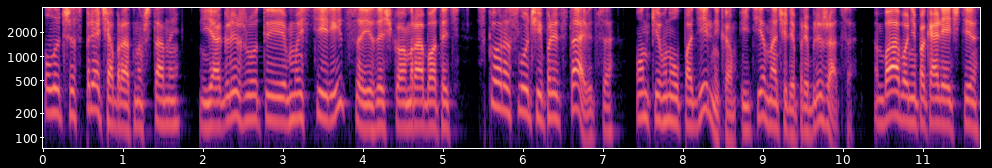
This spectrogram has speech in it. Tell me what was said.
лучше спрячь обратно в штаны. Я гляжу, ты мастерица язычком работать. Скоро случай представится». Он кивнул подельникам, и те начали приближаться. «Бабу не покалечьте!»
